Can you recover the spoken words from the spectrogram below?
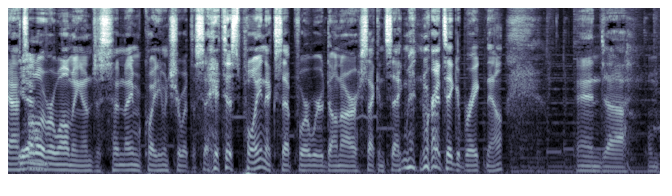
Yeah, it's yeah. a little overwhelming. I'm just I'm not even quite even sure what to say at this point, except for we're done our second segment. we're gonna take a break now, and uh, when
